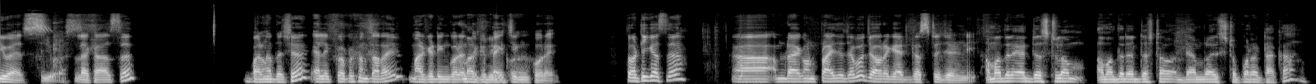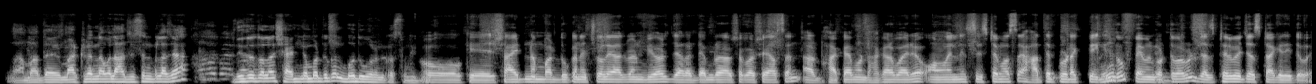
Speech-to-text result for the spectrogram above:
ইউএস লেখা আছে। বাংলাদেশে এলেক কর্পোরেশন তারাই মার্কেটিং করে থাকে প্যাকেজিং করে। তো ঠিক আছে আমরা এখন প্রাইজে যাব যাওয়ার আগে অ্যাড্রেসটা জেনে নিই। আমাদের অ্যাড্রেস হলাম আমাদের অ্যাড্রেসটা ড্যামরা স্টপার ঢাকা। আমাদের মার্কেটের নাম হলো হাজি হোসেন প্লাজা দ্বিতীয় তলা ষাট নম্বর দোকান বধুবরণ কসমেটিক ওকে ষাট নাম্বার দোকানে চলে আসবেন বিয়ার যারা ডেমরার আশেপাশে আছেন। আর ঢাকা এবং ঢাকার বাইরে অনলাইনে সিস্টেম আছে হাতে প্রোডাক্ট পেয়ে কিন্তু পেমেন্ট করতে পারবেন। জাস্ট ডেলিভারি জাস্ট আগে দিতে হবে।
